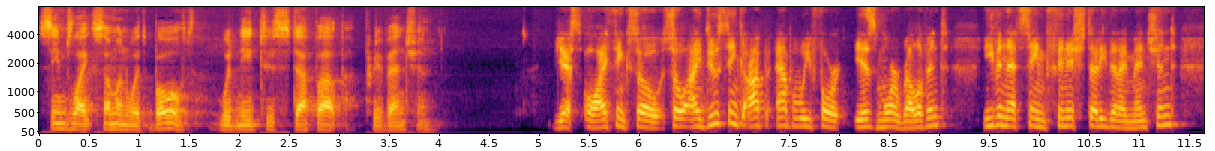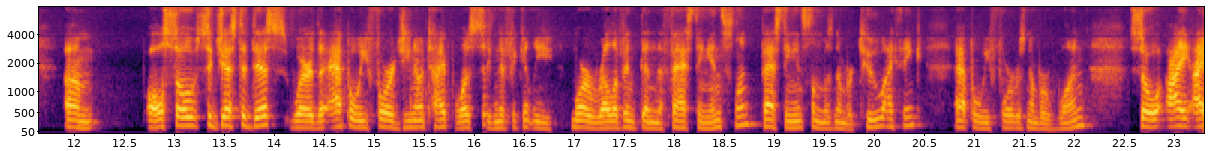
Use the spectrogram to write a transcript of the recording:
Seems like someone with both would need to step up prevention. Yes, oh, I think so. So I do think ApoE4 is more relevant. Even that same Finnish study that I mentioned um, also suggested this, where the ApoE4 genotype was significantly more relevant than the fasting insulin. Fasting insulin was number two, I think. ApoE4 was number one. So I, I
